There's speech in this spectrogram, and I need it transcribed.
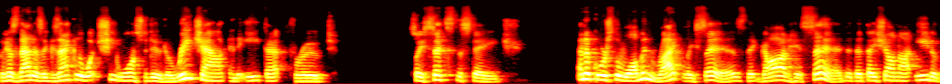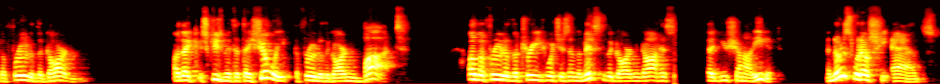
because that is exactly what she wants to do to reach out and to eat that fruit. So he sets the stage. And of course, the woman rightly says that God has said that they shall not eat of the fruit of the garden. Or they, excuse me, that they shall eat the fruit of the garden, but of the fruit of the tree which is in the midst of the garden, God has said, You shall not eat it. And notice what else she adds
